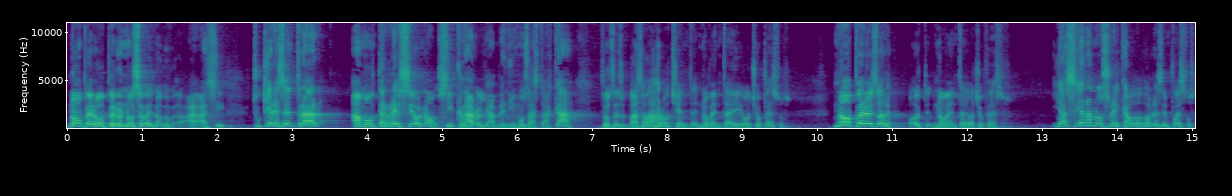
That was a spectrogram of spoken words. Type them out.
No, pero, pero no se va, así. ¿Tú quieres entrar a Monterrey, sí o no? Sí, claro, ya venimos hasta acá. Entonces vas a bajar 80, 98 pesos. No, pero eso 98 pesos. Y así eran los recaudadores de impuestos.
